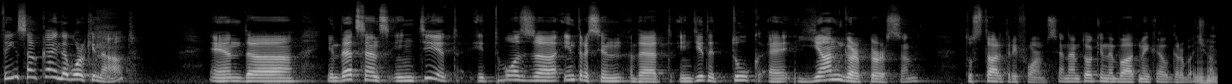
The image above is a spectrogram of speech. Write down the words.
things are kind of working out. And uh, in that sense, indeed, it was uh, interesting that indeed it took a younger person to start reforms, and I'm talking about Mikhail Gorbachev.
